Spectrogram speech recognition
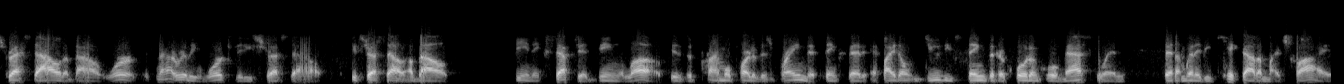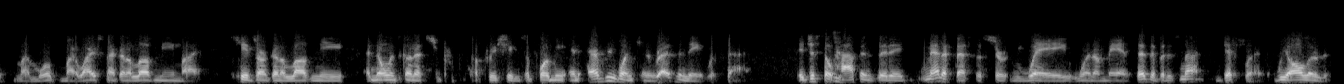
stressed out about work, it's not really work that he's stressed out. He's stressed out about being accepted, being loved, is a primal part of his brain that thinks that if I don't do these things that are quote unquote masculine, then I'm going to be kicked out of my tribe. My my wife's not going to love me. My kids aren't going to love me, and no one's going to appreciate and support me. And everyone can resonate with that. It just so happens that it manifests a certain way when a man says it, but it's not different. We all are the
